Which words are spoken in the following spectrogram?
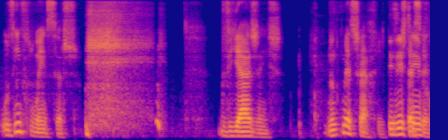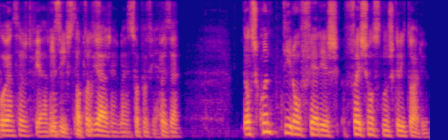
os influencers de viagens. Não te comeces já a rir. Existem é sério. influências de viagens? Existem. Só para Todos- viagens, não é? Só para viagens. Pois é. Eles, quando tiram férias, fecham-se no escritório.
